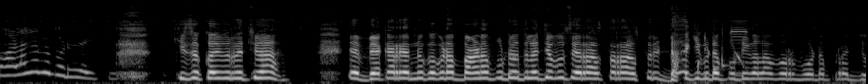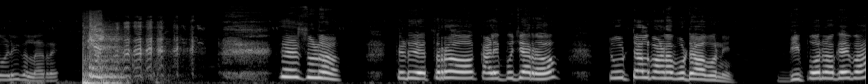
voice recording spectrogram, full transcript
କଳା କେବେ ପଡ଼ିଯାଇଛି କିସ କହିବୁ ରେ ଛୁଆ ଏ ବେକାର ରେ ନୁକ ଗୋଟେ ବାଣ ଫୁଟଉଥିଲା ଯେ ମୁଁ ସେ ରାସ୍ତା ରାସ୍ତାରେ ଢାକି ଗୋଟେ ଫୁଟିଗଲା ମୋର ମୁହଁଟା ପୁରା ଜଳିଗଲା ରେ ଏ ଶୁଣ ତେଣୁ ଏଥର କାଳୀ ପୂଜାର ଟୋଟାଲ ବାଣ ଫୁଟା ହବନି ଦୀପ ଲଗେଇବା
